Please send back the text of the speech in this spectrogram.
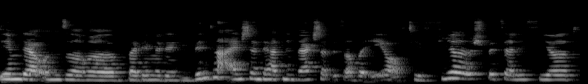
dem, der unsere, bei dem wir den Winter einstellen, der hat eine Werkstatt, ist aber eher auf T4 spezialisiert.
